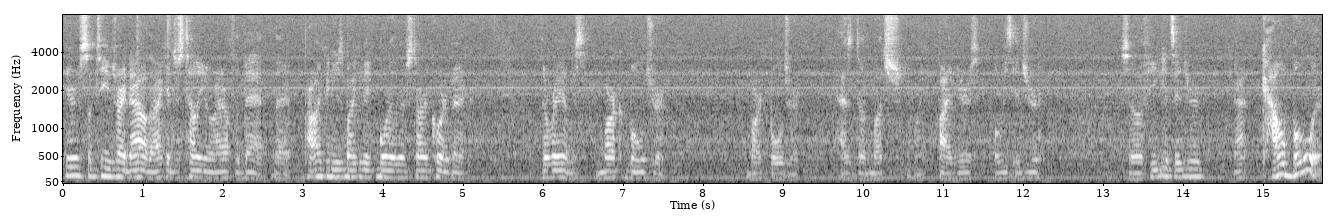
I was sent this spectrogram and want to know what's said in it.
Here's some teams right now that I can just tell you right off the bat that probably could use Mike Vick more than their starting quarterback. The Rams, Marc Bulger. Marc Bulger hasn't done much in like five years, always injured. So if he gets injured, got Kyle Boller.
